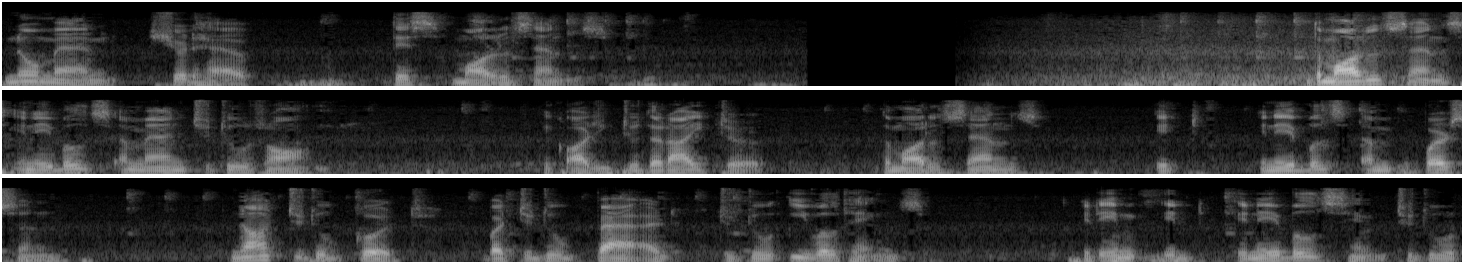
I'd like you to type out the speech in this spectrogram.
no man should have this moral sense. The moral sense enables a man to do wrong. According to the writer, the moral sense it enables a person not to do good but to do bad, to do evil things. It, it enables him to do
